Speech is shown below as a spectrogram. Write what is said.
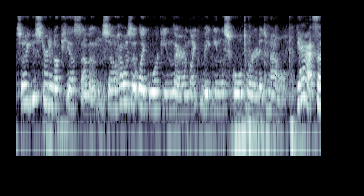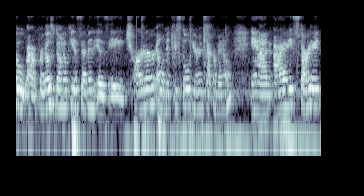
So you started up PS7. So how is it like working there and like making the school to where it is now? Yeah, so um, for those who don't know, PS7 is a charter elementary school here in Sacramento. And I started,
